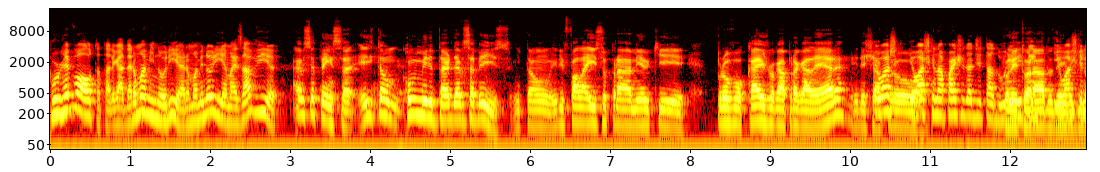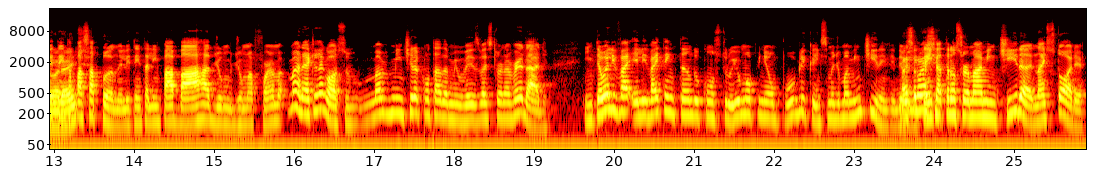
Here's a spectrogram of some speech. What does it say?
por revolta, tá ligado? Era uma minoria, era uma minoria, mas havia. Aí você pensa, então, como militar deve saber isso? Então, ele fala isso pra meio que provocar e jogar pra galera e deixar Eu acho, pro. eu acho que na parte da ditadura ele eleitorado tem, eu dele acho que ele tenta ignorante. passar pano, ele tenta limpar a barra de, um, de uma forma. Mano, é aquele negócio, uma mentira contada mil vezes vai se tornar verdade. Então ele vai, ele vai tentando construir uma opinião pública em cima de uma mentira, entendeu? Mas ele tenta acha- transformar a mentira na história.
